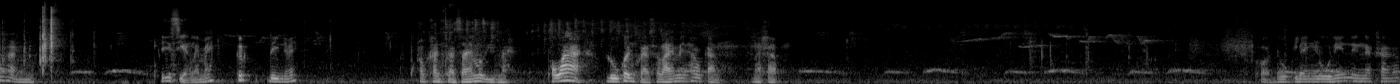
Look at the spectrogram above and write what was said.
บ้างได้ยินเสียงอะไรไหมกึ๊กดีไหมเอาคันแขวนสไลด์มาอีกมาเพราะว่ารูคันแขวนสไลด์ไม่เท่ากันนะครับขอดูเล็งรูนิดนึงนะครับ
